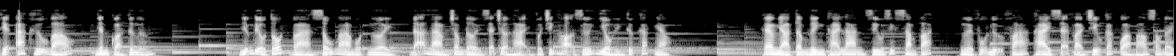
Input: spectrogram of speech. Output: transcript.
Thiện ác hữu báo, nhân quả tương ứng. Những điều tốt và xấu mà một người đã làm trong đời sẽ trở lại với chính họ dưới nhiều hình thức khác nhau. Theo nhà tâm linh Thái Lan Jujit Sampat, người phụ nữ phá thai sẽ phải chịu các quả báo sau đây.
